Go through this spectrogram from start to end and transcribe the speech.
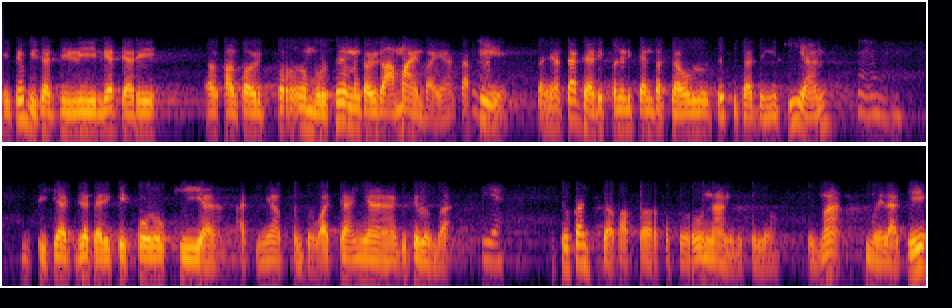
Itu bisa dilihat dari uh, kalau menurut saya memang lama ya Mbak ya. Tapi hmm. ternyata dari penelitian terdahulu itu juga demikian. Hmm. Bisa dilihat dari tipologi ya, artinya bentuk wajahnya gitu loh Mbak. Iya. Itu kan juga faktor keturunan gitu loh. Cuma kembali lagi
